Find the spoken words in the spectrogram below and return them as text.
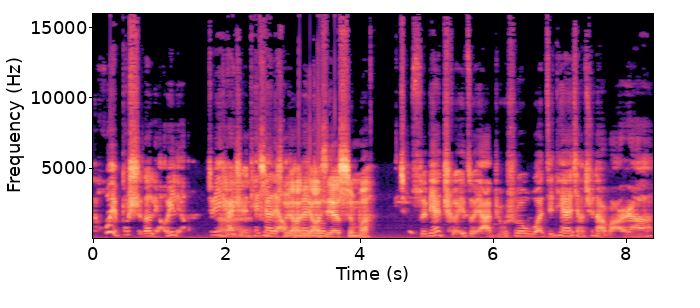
会不时的聊一聊，就一开始天天聊，主要聊些什么？就随便扯一嘴啊，比如说我今天想去哪玩啊，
